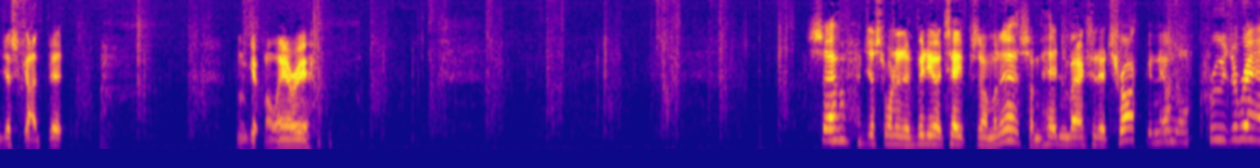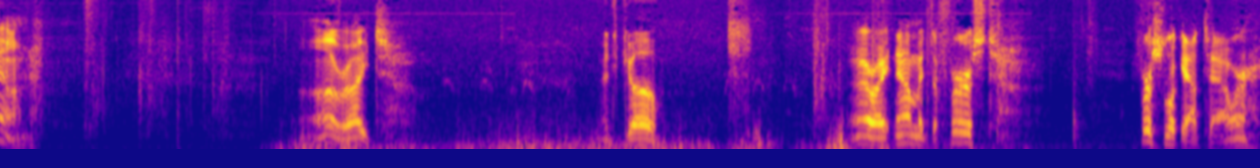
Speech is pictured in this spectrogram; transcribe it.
just got bit I'm gonna get malaria. So, I just wanted to videotape some of this. I'm heading back to the truck and then we'll cruise around. All right. Let's go. All right, now I'm at the first, first lookout tower,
